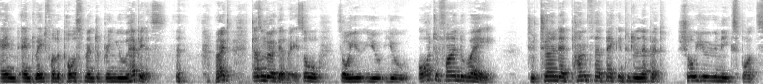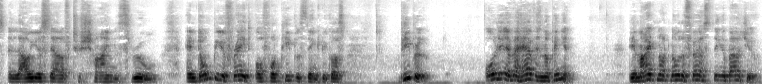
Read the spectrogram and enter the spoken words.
and and wait for the postman to bring you happiness. right? Doesn't work that way. So so you you you ought to find a way to turn that panther back into the leopard. Show your unique spots. Allow yourself to shine through, and don't be afraid of what people think because people all they ever have is an opinion. They might not know the first thing about you,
